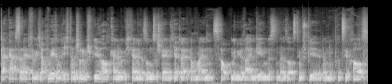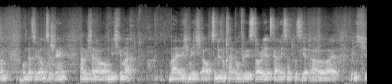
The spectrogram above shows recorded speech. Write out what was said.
da gab es dann halt für mich auch, während ich dann schon im Spiel war, auch keine Möglichkeit mehr das umzustellen. Ich hätte halt nochmal ins Hauptmenü reingehen müssen, also aus dem Spiel dann im Prinzip raus, und, um das wieder umzustellen. Habe ich dann aber auch nicht gemacht, weil ich mich auch zu diesem Zeitpunkt für die Story jetzt gar nicht so interessiert habe, weil ich,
